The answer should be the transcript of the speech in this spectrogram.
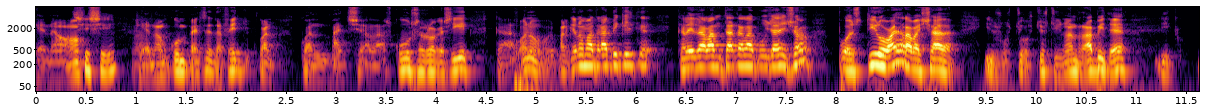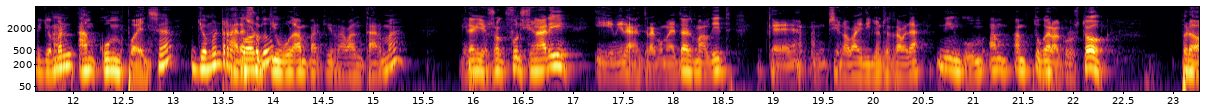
Que no, Sí, sí. que no em compensa. De fet, quan, quan vaig a les curses o el que sigui, que, bueno, per què no m'atrapi aquell que, que l'he adelantat a la pujada i això? Doncs pues tiro avall a la baixada. I dius, hòstia, hòstia, estic anant ràpid, eh? Dic, Jo em, em compensa? Jo me'n Ara recordo... sortir volant per aquí i rebentar-me? Mira, que jo sóc funcionari i, mira, entre cometes, mal dit, que si no vaig dilluns a treballar, ningú em, em tocarà el crostó. Però,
